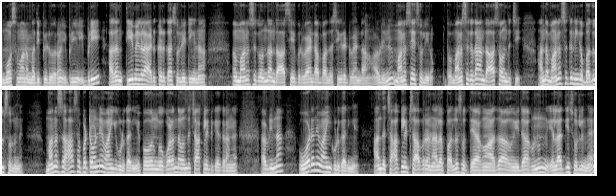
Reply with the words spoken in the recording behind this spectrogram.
மோசமான மதிப்பீடு வரும். இப்படி இப்படி அதன் தீமைகளை அடுக்கடுக்காக சொல்லிட்டிங்கன்னா மனசுக்கு வந்து அந்த ஆசையை இப்போ வேண்டாம்ப்பா அந்த சிகரெட் வேண்டாம் அப்படின்னு மனசே சொல்லிடும் இப்போ மனசுக்கு தான் அந்த ஆசை வந்துச்சு. அந்த மனசுக்கு நீங்கள் பதில் சொல்லுங்கள் மனசு ஆசைப்பட்ட உடனே வாங்கி கொடுக்காதீங்க. இப்போ உங்கள் குழந்தை வந்து சாக்லேட் கேட்குறாங்க அப்படின்னா உடனே வாங்கி கொடுக்காதீங்க. அந்த சாக்லேட் சாப்பிட்றனால பல்லு சொத்தையாகும் அது ஆகும் இதாகணும் எல்லாத்தையும் சொல்லுங்கள்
